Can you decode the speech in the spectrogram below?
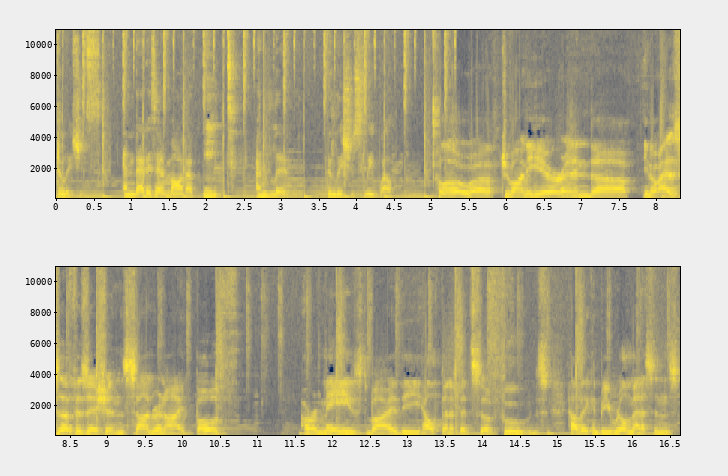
Delicious. And that is our motto, eat and live deliciously well. Hello, uh, Giovanni here, and uh, you know, as uh, physicians, Sandra and I both are amazed by the health benefits of foods, how they can be real medicines,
